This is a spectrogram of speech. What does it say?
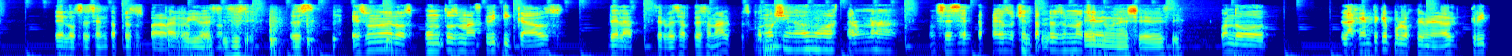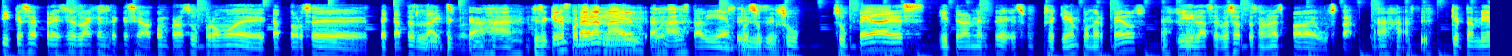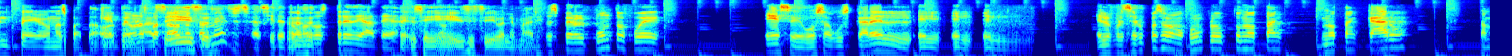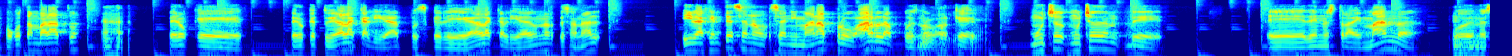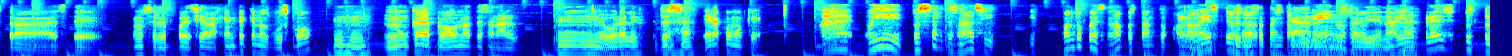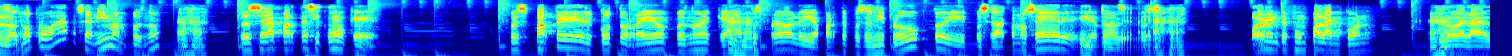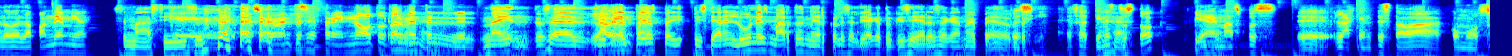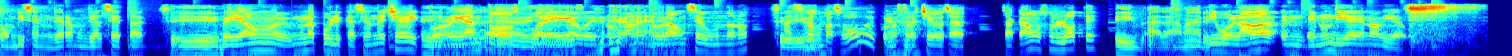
de los 60 pesos para, arriba. sí, sí, sí. Entonces, es uno de los puntos más criticados de la cerveza artesanal. Pues, ¿cómo chingados me va a gastar una, un 60 pesos, 80 pesos en una cheve? En una cheve, sí. Cuando la gente que por lo general critica ese precio es la gente que se va a comprar su promo de 14 Tecates Lights. Ajá, que se quieren poner anal. Pues, Ajá. Está bien, pues su, su peda es literalmente, es, se quieren poner pedos y la cerveza artesanal es para degustar. Ajá, sí. Que también pega unas patadas. Que pega unas patadas también. O sea, si te tomas dos, tres de ATA. Sí, sí, sí, vale madre. Entonces, pero el punto fue ese, o sea, buscar el, el, el, el, ofrecer, pues a lo mejor un producto no tan, no tan caro, tampoco tan barato, Ajá. pero que pero que tuviera la calidad, pues que le llegara la calidad de un artesanal y la gente se, se animara a probarla, pues, ¿no? Porque mucho, mucho de, eh, de, nuestra demanda o de nuestra, este, ¿cómo se le puede decir? A la gente que nos buscó, nunca había probado un artesanal. Mm, órale. Entonces era como que, ah, oye, tú haces artesanal, sí. ¿Y cuánto cuesta? No, pues tanto. O la bestia, o pues sea, no está tan caro, está bien, está bien, está bien el precio. Pues, pues los voy a probar, se animan, pues, ¿no? Ajá. Entonces era parte así como que pues parte del cotorreo, pues no de que, ah, pues pruébalo y aparte pues es mi producto y pues se va a conocer y, demás. Pues, obviamente fue un palancón lo de, la, lo de la pandemia. Más sí. pues, obviamente se frenó totalmente el, o sea, la venta. podías pistear en lunes, martes, miércoles, el día que tú quisieras, acá no hay pedo. Pues, sí, o sea, tienes tu stock y además, pues, eh, la gente estaba como zombies en Guerra Mundial Z. Sí. Veía una publicación de Cheve y corrían todos por ella, güey. No mames, duraba un segundo, ¿no? Sí, Así nos pasó, güey, con nuestra Cheve. O sea, sacábamos un lote. Y a la madre. Y volaba en, en un día, ya no había, güey.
